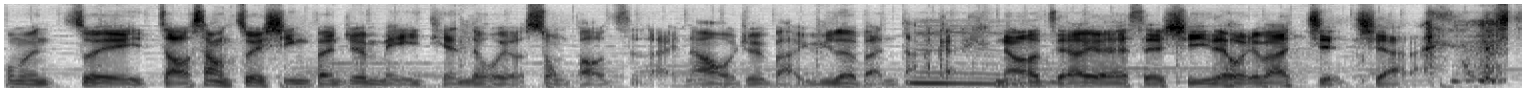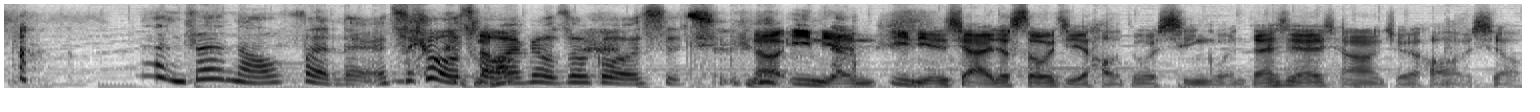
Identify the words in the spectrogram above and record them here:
我们最早上最兴奋就是每一天都会有送包子来，然后我就把娱乐版打开，然后只要有 S H E 的我就把它剪下来。你真的脑粉呢？这个我从来没有做过的事情。然后一年一年下来就收集好多新闻，但是现在想想觉得好好笑。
